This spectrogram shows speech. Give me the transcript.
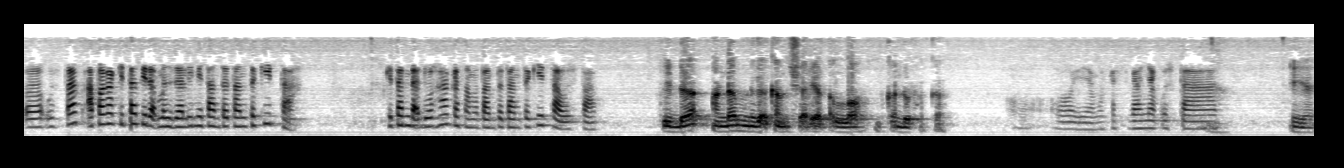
eh, Ustadz, apakah kita tidak menzalimi tante-tante kita? Kita tidak durhaka sama tante-tante kita, Ustadz. Tidak Anda menegakkan syariat Allah, bukan durhaka. Oh, oh ya, makasih banyak Ustadz. Iya.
